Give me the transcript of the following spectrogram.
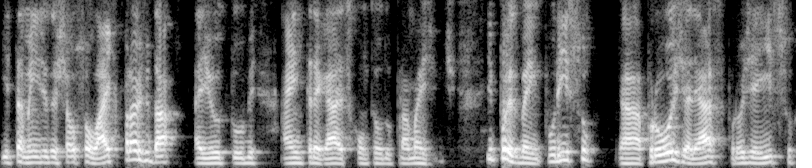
e também de deixar o seu like para ajudar a YouTube a entregar esse conteúdo para mais gente. E pois bem, por isso, uh, por hoje, aliás, por hoje é isso.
